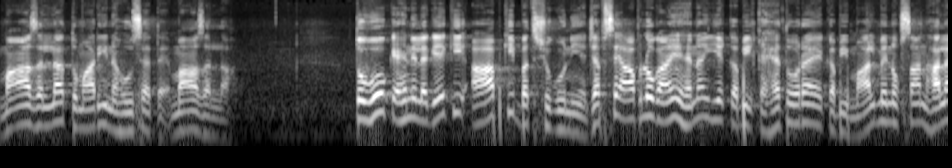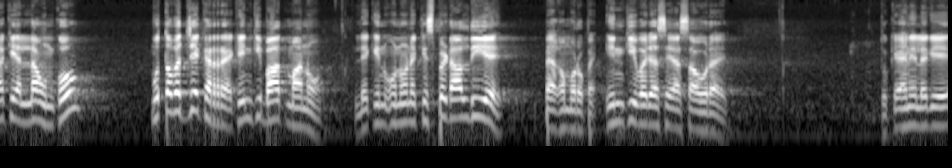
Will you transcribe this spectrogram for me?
माज अल्लाह तुम्हारी नहूसत है माज अल्लाह तो वो कहने लगे कि आपकी बदशगुनी है। जब से आप लोग आए हैं ना, ये कभी कहत हो रहा है, कभी माल में नुकसान, हालाँकि अल्लाह उनको मुतवजह कर रहा है कि इनकी बात मानो, लेकिन उन्होंने किस पे डाल दिए? पैगम्बरों पे। इनकी वजह से ऐसा हो रहा है। तो कहने लगे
